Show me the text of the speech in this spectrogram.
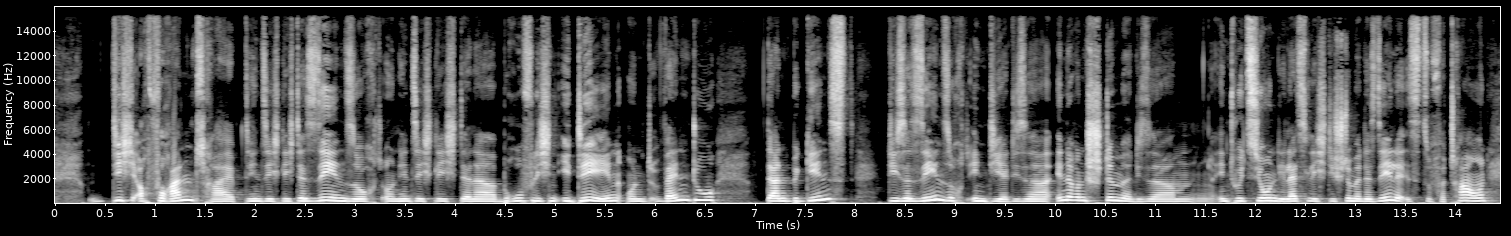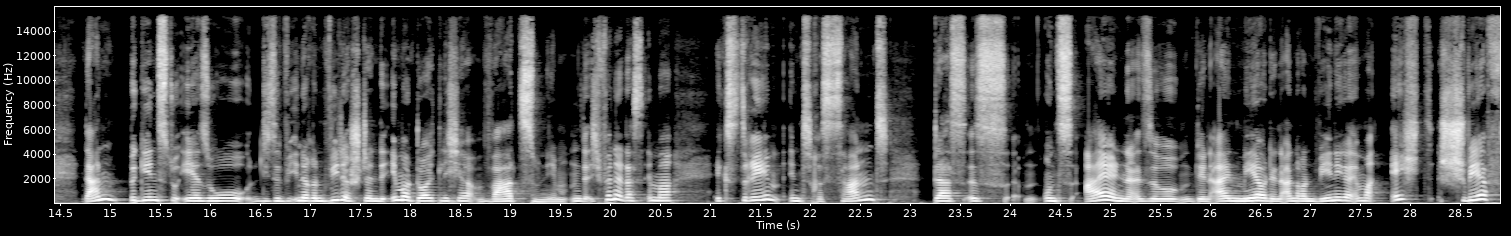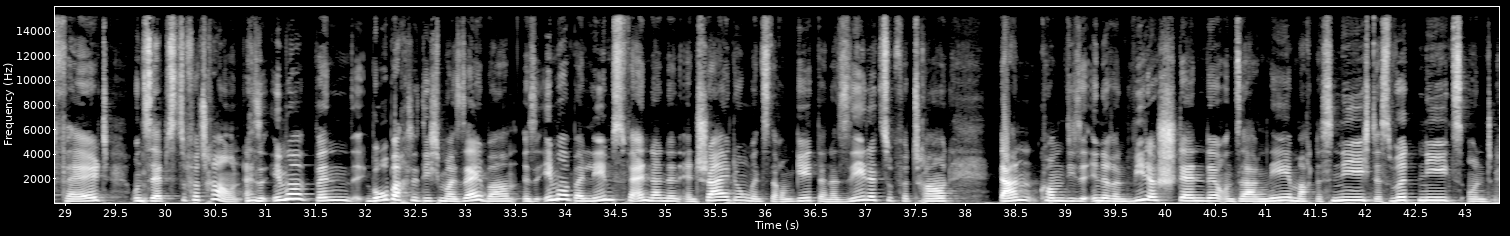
dich auch vorantreibt hinsichtlich der Sehnsucht und hinsichtlich deiner beruflichen Ideen. Und wenn du dann beginnst, diese Sehnsucht in dir, dieser inneren Stimme, dieser ähm, Intuition, die letztlich die Stimme der Seele ist, zu vertrauen, dann beginnst du eher so diese inneren Widerstände immer deutlicher wahrzunehmen. Und ich finde das immer extrem interessant, dass es uns allen, also den einen mehr und den anderen weniger, immer echt schwer fällt, uns selbst zu vertrauen. Also immer, wenn, beobachte dich mal selber, also immer bei lebensverändernden Entscheidungen, wenn es darum geht, deiner Seele zu vertrauen, dann kommen diese inneren Widerstände und sagen, nee, mach das nicht, das wird nichts und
